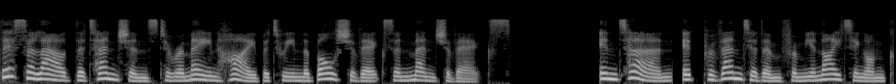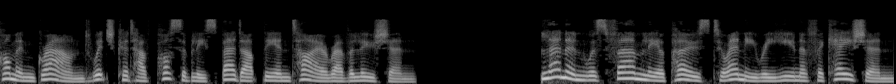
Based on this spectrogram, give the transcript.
This allowed the tensions to remain high between the Bolsheviks and Mensheviks. In turn, it prevented them from uniting on common ground which could have possibly sped up the entire revolution. Lenin was firmly opposed to any reunification,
